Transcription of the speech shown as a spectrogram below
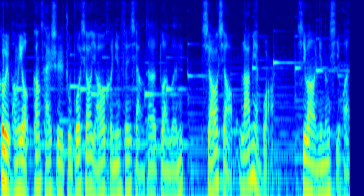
各位朋友，刚才是主播逍遥和您分享的短文《小小拉面馆》，希望您能喜欢。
